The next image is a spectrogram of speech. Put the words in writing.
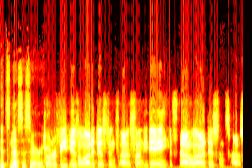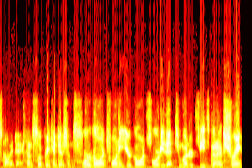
it's necessary. 200 feet is a lot of distance on a sunny day. It's not a lot of distance on a snowy day, on slippery conditions. We're going 20, you're going 40. That 200 feet is going to shrink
